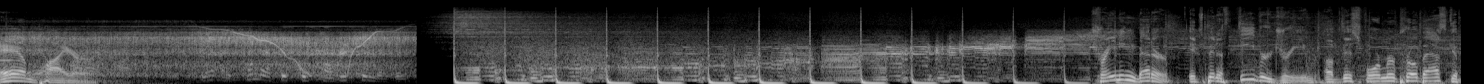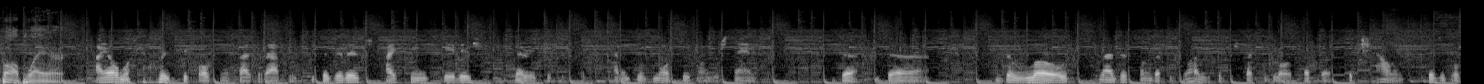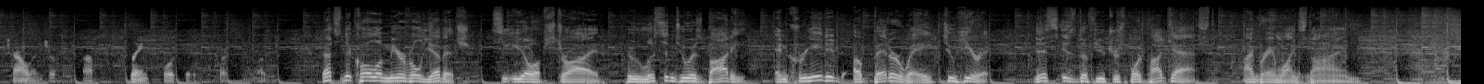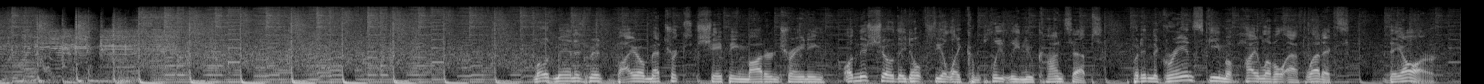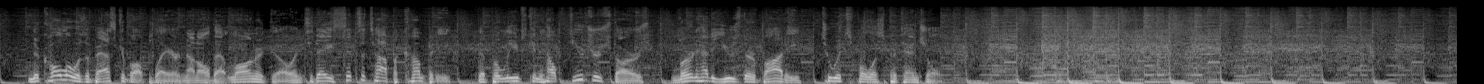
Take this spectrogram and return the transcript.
Empire. Training better. It's been a fever dream of this former pro basketball player. I almost always default to the size of athletes because it is, I think it is very difficult. I don't think most people understand the the the load, not just from the physiological perspective load, but the, the challenge, physical challenge of uh, playing sports at a professional level. That's Nikola Mirvaljevic, CEO of Strive, who listened to his body and created a better way to hear it. This is the Future Sport Podcast. I'm Bram Weinstein. Load management, biometrics shaping modern training. On this show, they don't feel like completely new concepts, but in the grand scheme of high level athletics, they are. Nikola was a basketball player not all that long ago, and today sits atop a company that believes can help future stars learn how to use their body to its fullest potential.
